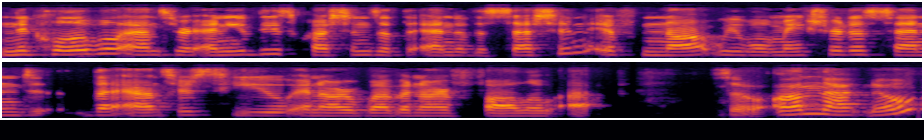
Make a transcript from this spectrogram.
Nicola will answer any of these questions at the end of the session. If not, we will make sure to send the answers to you in our webinar follow-up. So on that note,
